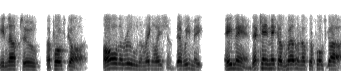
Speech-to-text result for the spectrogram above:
enough to approach God. All the rules and regulations that we make Amen. That can't make us well enough to approach God.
